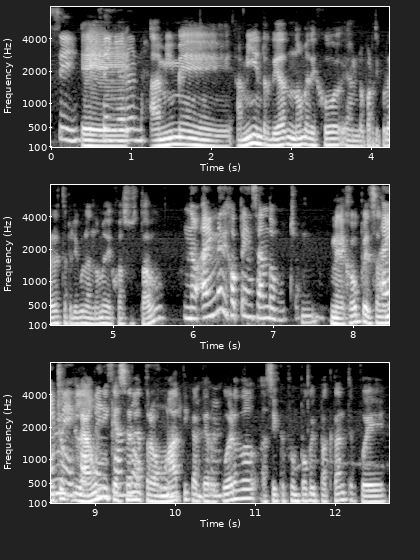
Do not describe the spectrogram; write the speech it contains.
sí, Eh, señorona. a mí me, a mí en realidad no me dejó, en lo particular esta película no me dejó asustado. No, a mí me dejó pensando mucho. Me dejó pensando mucho. dejó La única pensando escena traumática que recuerdo, así que fue un poco impactante, fue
